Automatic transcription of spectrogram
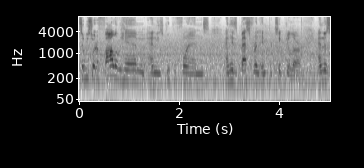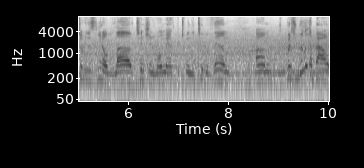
so we sort of follow him and these group of friends and his best friend in particular. And there's sort of this, you know, love, tension, romance between the two of them. Um, but it's really about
